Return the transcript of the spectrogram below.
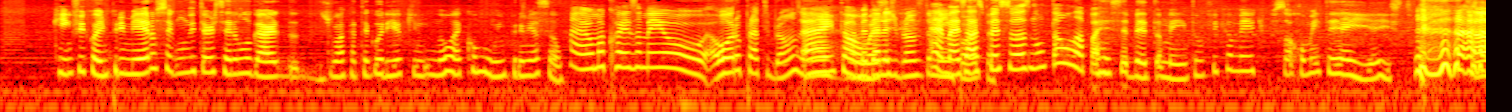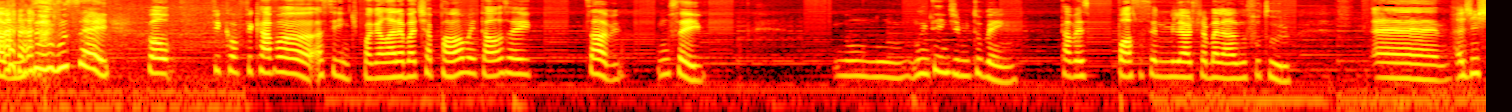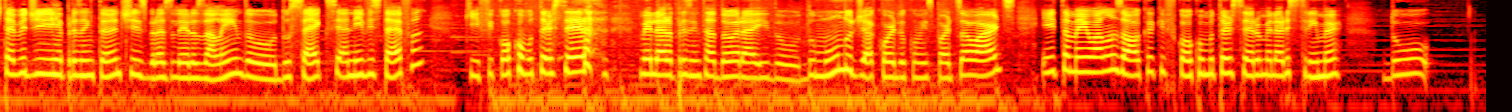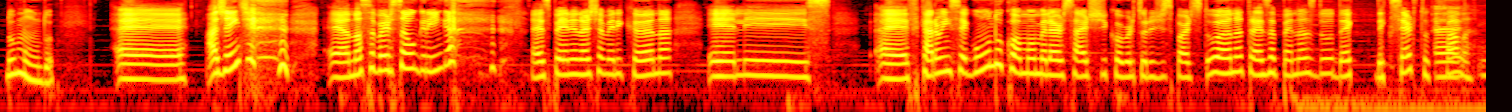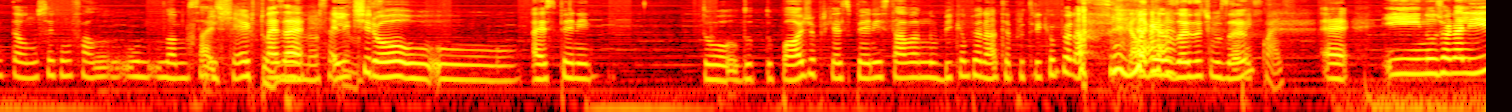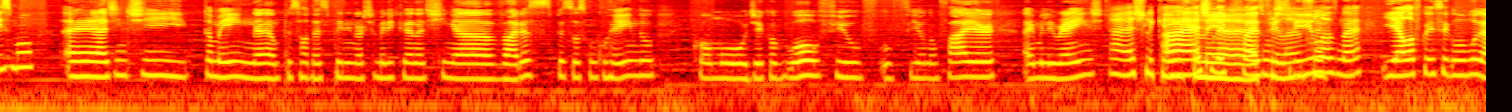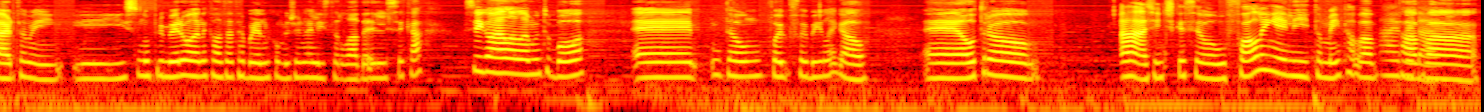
quem ficou em primeiro, segundo e terceiro lugar de uma categoria que não é comum em premiação. É uma coisa meio ouro, prata e bronze, é, né? então. A medalha mas, de bronze também É, mas importa. as pessoas não estão lá para receber também, então fica meio tipo, só comentei aí, é isso. sabe? Então, não sei. Ficava assim, tipo, a galera batia palma e tal, aí, sabe? Não sei. Não, não, não entendi muito bem. Talvez possa ser melhor trabalhado no futuro. É... A gente teve de representantes brasileiros além do, do sexy, a Nive Stefan, que ficou como terceira melhor apresentadora aí do, do mundo, de acordo com o Sports Awards, e também o Alan Zoka, que ficou como terceiro melhor streamer do, do mundo. É, a gente, é a nossa versão gringa, a SPN norte-americana, eles é, ficaram em segundo como o melhor site de cobertura de esportes do ano, atrás apenas do De Dexerto, que é, fala? Então, não sei como fala o nome do site. Dexerto, mas é, ele tirou o, o, a SPN do, do, do, pódio, porque a SPN estava no bicampeonato e é pro tricampeonato. Ela ganhou os dois últimos anos. Quase. É, e no jornalismo, é, a gente também, né, o pessoal da SPN norte-americana tinha várias pessoas concorrendo como o Jacob Wolf, o, o Fiona Fire, a Emily Range. A Ashley Kane a Ashley é que faz freelancer. uns freelas, né? E ela ficou em segundo lugar também. E isso no primeiro ano que ela tá trabalhando como jornalista lá da LCK. Sigam ela, ela é muito boa. É, então foi, foi bem legal. É, outro. Ah, a gente esqueceu. O Fallen, ele também tava. Ah, é tava,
